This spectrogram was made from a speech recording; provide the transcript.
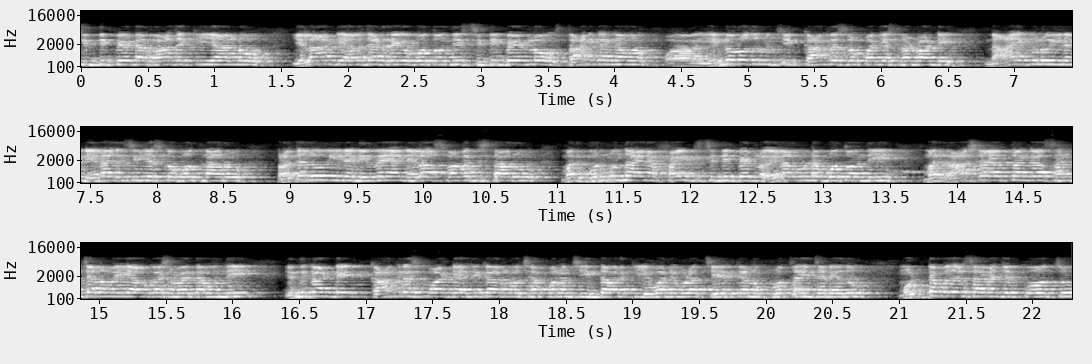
సిద్దిపేట రాజకీయాల్లో ఎలాంటి అలజడి రేగబోతోంది? సిద్దిపేటలో స్థానికంగా ఎన్నో రోజుల నుంచి కాంగ్రెస్లో పనిచేస్తున్నటువంటి నాయకులు ఈయన ఎలా రిసీవ్ చేసుకోబోతున్నారు? ప్రజలు ఈయన నిర్ణయాన్ని ఎలా స్వాగతిస్తారు? మరి మున్ముందు ఆయన ఫైట్ సిద్దిపేటలో ఎలా ఉండబోతోంది? మరి రాష్ట్ర వ్యాప్తంగా సంచలనం అయ్యే అవకాశం అయితే ఉంది. ఎందుకంటే కాంగ్రెస్ పార్టీ అధికారంలో వచ్చినప్పటి నుంచి ఇంతవరకు ఎవరిని కూడా చేరికలను ప్రోత్సహించలేదు. మొట్టమొదటిసారి అని చెప్పుకోవచ్చు.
